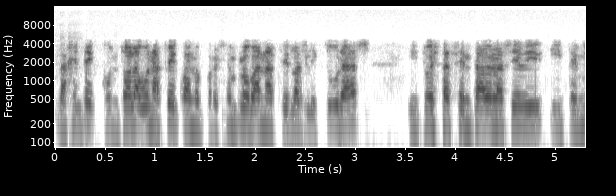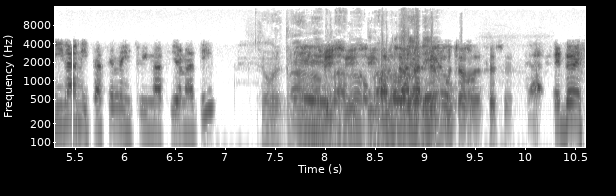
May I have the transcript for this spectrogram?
la gente con toda la buena fe, cuando por ejemplo van a hacer las lecturas, y tú estás sentado en la sede y te miran y te hacen la inclinación a ti. Sí, hombre, claro, eh, claro, cuando van a leer, muchas veces. Entonces,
